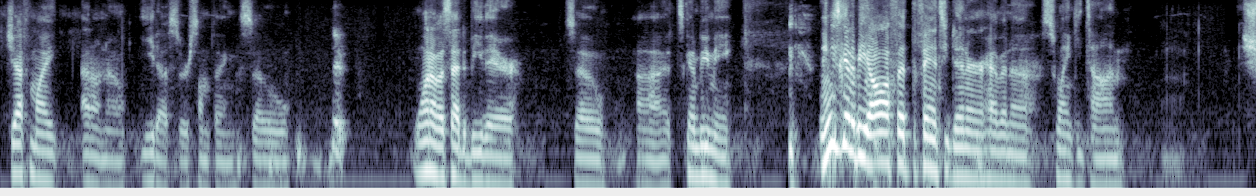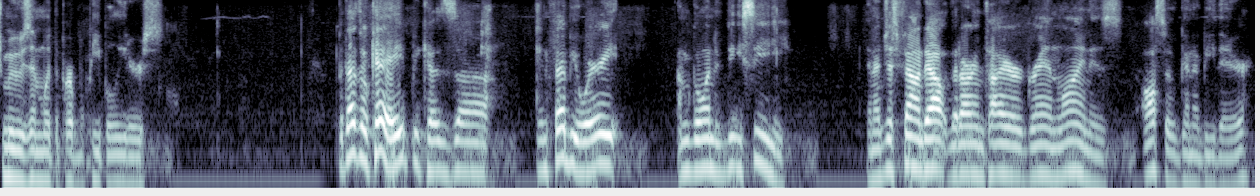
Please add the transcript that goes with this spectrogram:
Jeff might, I don't know, eat us or something. So one of us had to be there. So uh, it's gonna be me. And he's gonna be off at the fancy dinner having a swanky time, schmoozing with the purple people eaters. But that's okay because uh, in February I'm going to DC and I just found out that our entire Grand Line is also going to be there,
